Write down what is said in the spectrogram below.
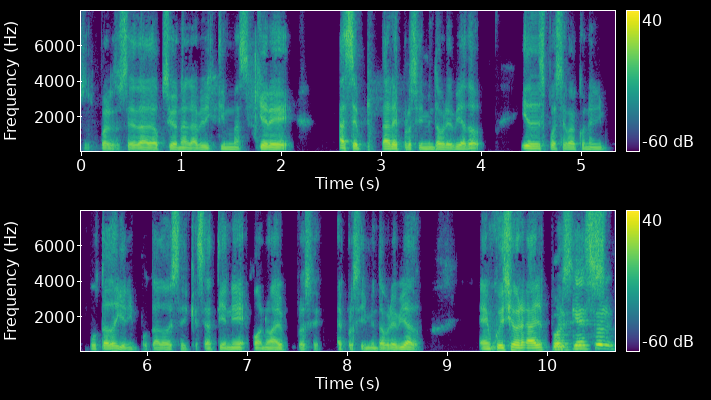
pues, por eso se da la opción a la víctima si quiere aceptar el procedimiento abreviado y después se va con el imputado y el imputado es el que se atiene o no al, proce- al procedimiento abreviado. En juicio oral, ¿Por pues qué es- sur-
